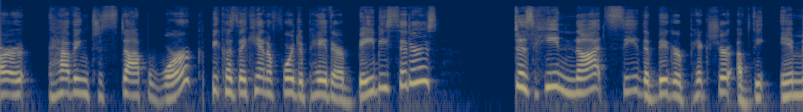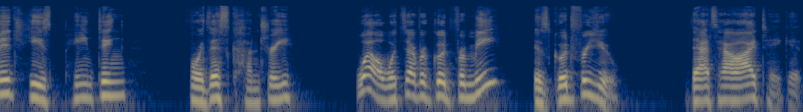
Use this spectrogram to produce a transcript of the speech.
are having to stop work because they can't afford to pay their babysitters? Does he not see the bigger picture of the image he's painting for this country? Well, what's ever good for me is good for you. That's how I take it.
